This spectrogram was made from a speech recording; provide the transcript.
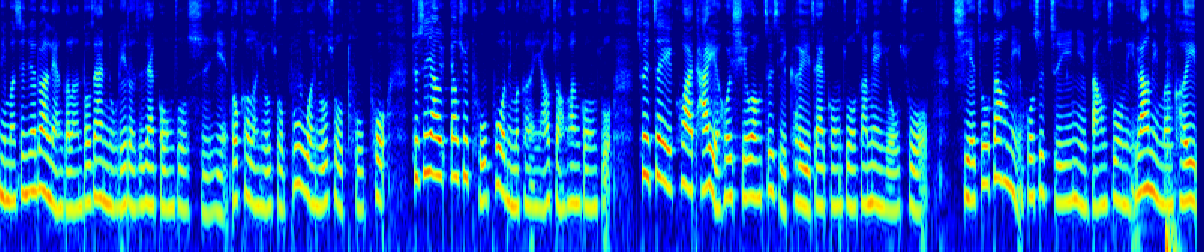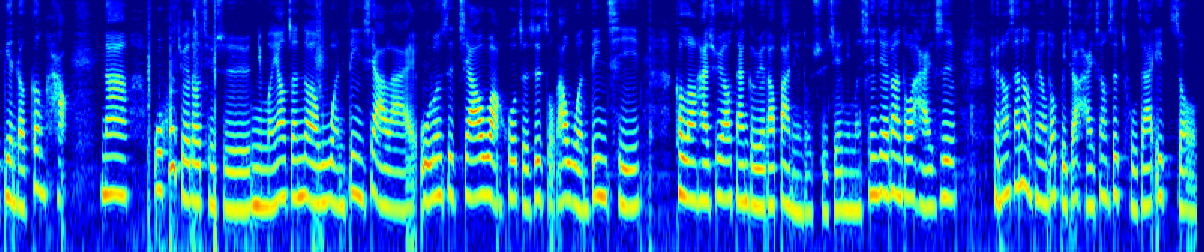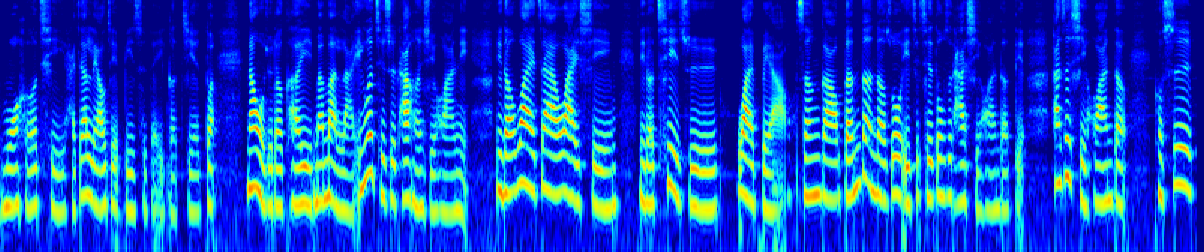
你们现阶段两个人都在努力的是在工作事业，都可能有所不稳，有所突破，就是要要去突破。你们可能也要转换工作，所以这一块他也会希望自己可以在工作上面有所协助到你，或是指引你、帮助你，让你们可以变得更好。那我会觉得，其实你们要真的稳定下来，无论是交往或者是走到稳定期，可能还需要三个月到半年的时间。你们现阶段都还是。选到三的朋友都比较还像是处在一种磨合期，还在了解彼此的一个阶段。那我觉得可以慢慢来，因为其实他很喜欢你，你的外在外形、你的气质、外表、身高等等的所有一切，其实都是他喜欢的点，他是喜欢的。可是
